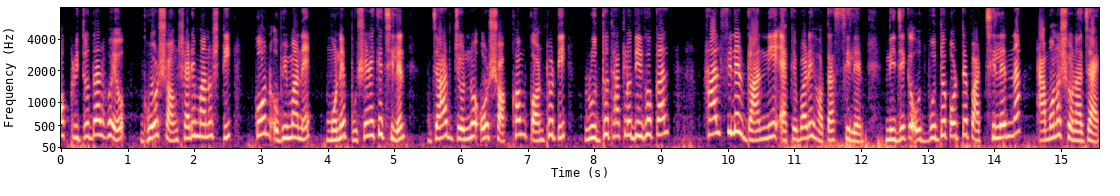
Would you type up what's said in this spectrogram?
অকৃতদার হয়েও ঘোর সংসারী মানুষটি কোন অভিমানে মনে পুষে রেখেছিলেন, যার জন্য ওর সক্ষম কণ্ঠটি রুদ্ধ থাকল দীর্ঘকাল? হালফিলের গান নিয়ে একেবারেই হতাশ ছিলেন। নিজেকে উদ্বুদ্ধ করতে পারছিলেন না, এমনও শোনা যায়।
